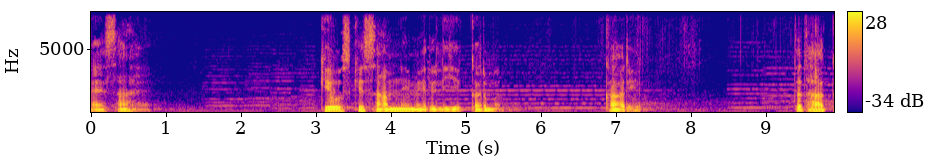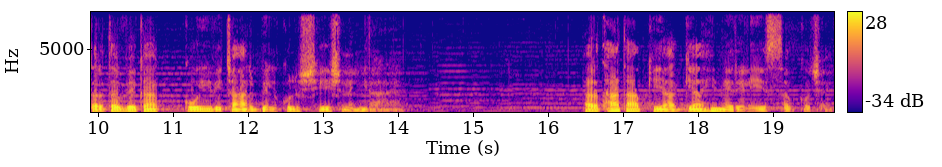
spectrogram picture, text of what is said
ऐसा है कि उसके सामने मेरे लिए कर्म कार्य। तथा कर्तव्य का कोई विचार बिल्कुल शेष नहीं रहा है। अर्थात आपकी आज्ञा ही मेरे लिए सब कुछ है।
